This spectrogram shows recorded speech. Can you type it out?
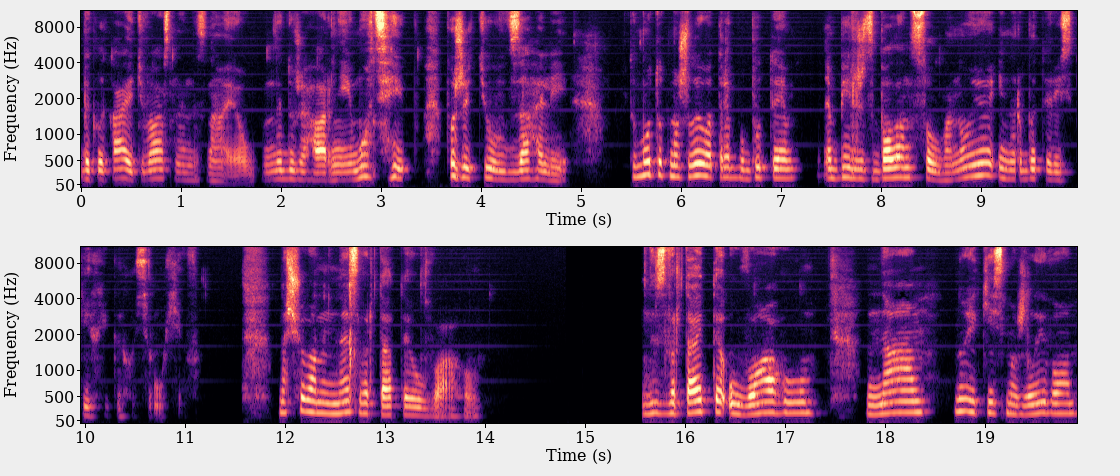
викликають вас, ну, не знаю, не дуже гарні емоції по життю взагалі. Тому тут, можливо, треба бути більш збалансованою і не робити різких якихось рухів. На що вам не звертати увагу? Не звертайте увагу на ну, якісь, можливо,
